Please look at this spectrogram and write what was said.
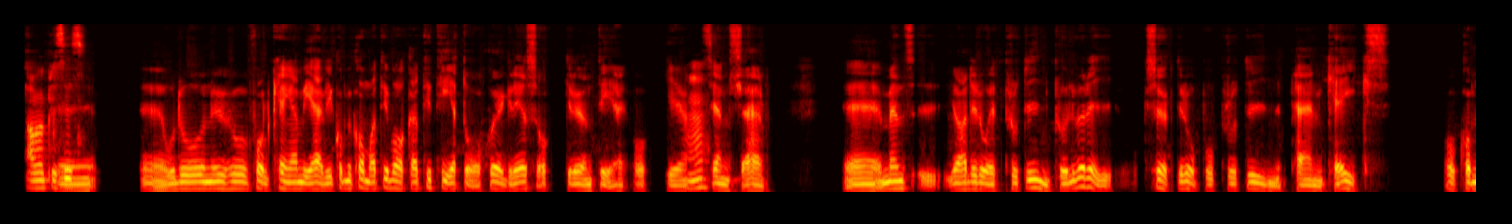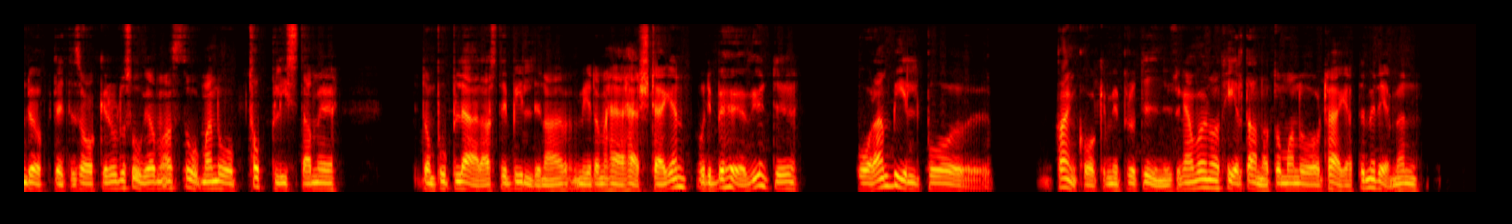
ja, men precis. Eh, eh, och då nu får folk hänga med här. Vi kommer komma tillbaka till teet då, sjögräs och grönt te och eh, Mm. sencha här. Eh, men jag hade då ett proteinpulver i och sökte då på proteinpancakes. Och kom det upp lite saker och då såg jag, man såg man då topplista med de populäraste bilderna med de här hashtaggen. Och det behöver ju inte vara en bild på eh, pannkakor med protein, utan det kan vara något helt annat om man då har taggat det med det. Men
